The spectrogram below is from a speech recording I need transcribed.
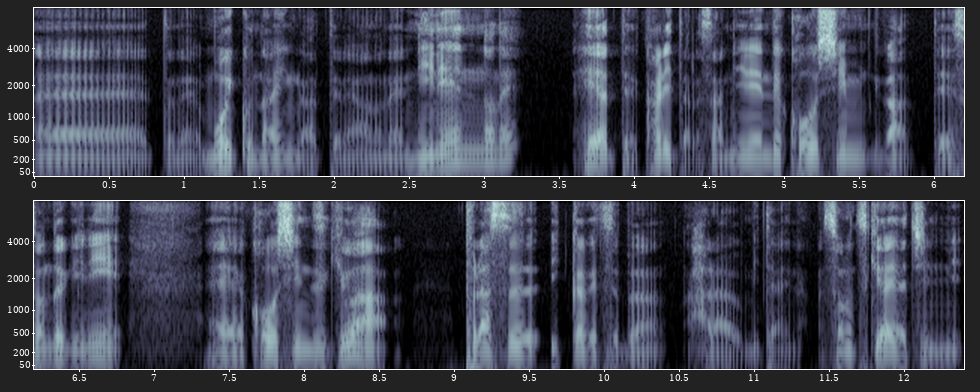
えーっとね、もう一個ないんがあってね、あのね、2年のね、部屋って借りたらさ、2年で更新があって、その時に、えー更新月はプラス1ヶ月分払うみたいな。その月は家賃に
